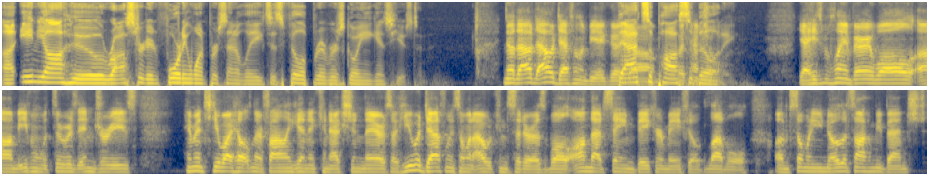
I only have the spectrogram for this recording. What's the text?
uh, in Yahoo rostered in 41% of leagues is Philip Rivers going against Houston. No, that would, that would definitely be a good. That's a um, potential. possibility. Yeah, he's been playing very well, um, even with through his injuries. Him and T.Y. Hilton are finally getting a connection there. So he would definitely someone I would consider as well on that same Baker Mayfield level. Um, someone you know that's not going to be benched.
